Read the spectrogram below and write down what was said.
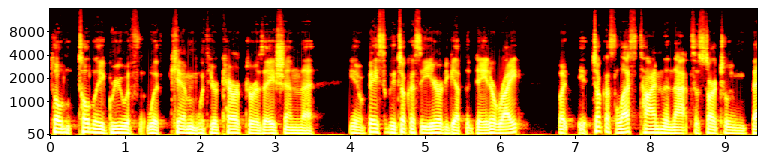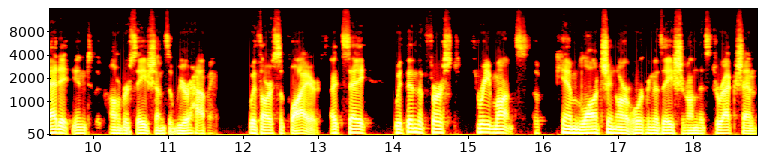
Totally, totally agree with with Kim with your characterization that you know basically took us a year to get the data right, but it took us less time than that to start to embed it into the conversations that we were having with our suppliers. I'd say within the first three months of Kim launching our organization on this direction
